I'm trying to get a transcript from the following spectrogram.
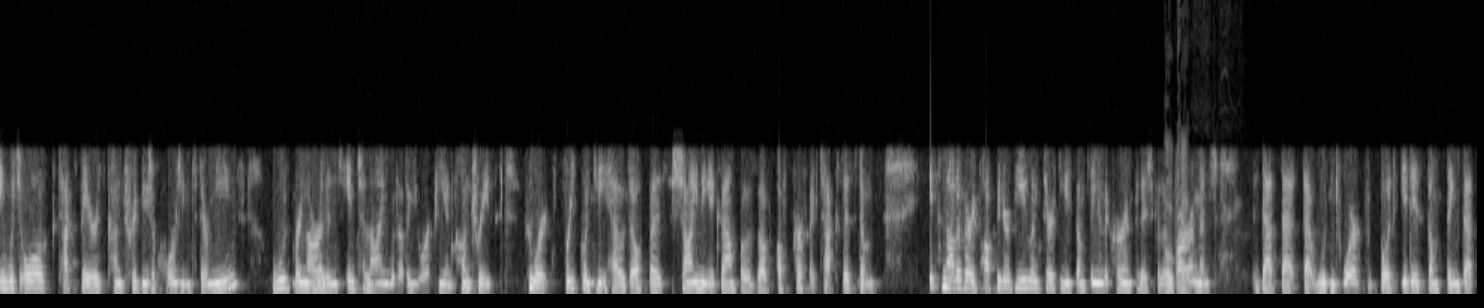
in which all taxpayers contribute according to their means would bring Ireland into line with other European countries who are frequently held up as shining examples of, of perfect tax systems. It's not a very popular view and certainly something in the current political okay. environment that that that wouldn't work. But it is something that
